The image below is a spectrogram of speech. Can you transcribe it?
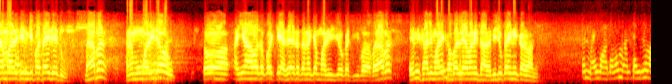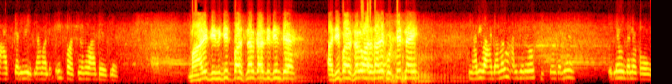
ના મારી જિંદગી પતાવી દે તું. બરાબર? અને હું મરી જાઉં તો અહીંયા આવે તો કોઈ કહેશે તો તને કે મરી ગયો કે જીવ બરાબર? એવી ખાલી મારી ખબર લેવાની તારે બીજું કંઈ નહીં કરવાનું. પણ મારી વાત હવે મારે તારી વાત કરવી એટલા માટે એક પર્સનલ વાત છે એટલે. મારી જિંદગી જ પર્સનલ કરી દીધી ને તે. હજી પર્સનલ વાત તારે ખૂટતી જ નહીં. મારી વાત હવે મારી જોડે કિસ્સો કર્યો એટલે હું તને કહું.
